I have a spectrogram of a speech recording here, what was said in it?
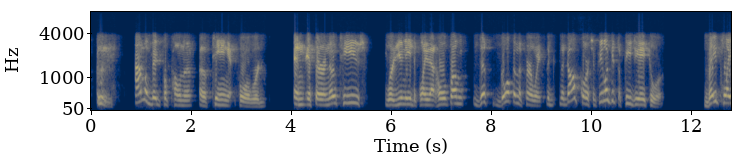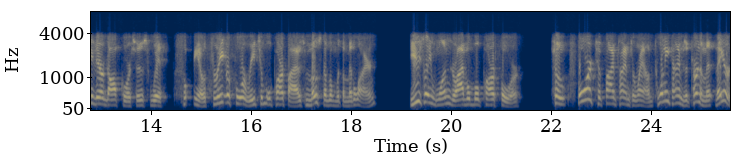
I'm a big proponent of teeing it forward, and if there are no tees where you need to play that hole from, just go up in the fairway. The, the golf course, if you look at the PGA Tour, they play their golf courses with you know three or four reachable par fives, most of them with a middle iron, usually one drivable par four. So four to five times around, twenty times a tournament, they are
